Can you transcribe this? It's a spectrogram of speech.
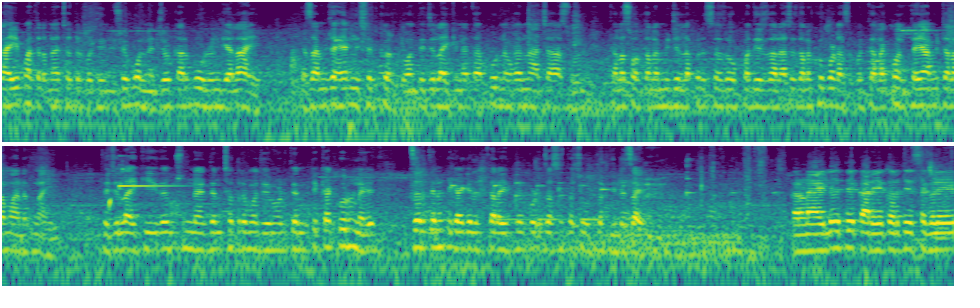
काही पात्रांना छत्रपतींविषयी बोलण्यात जो काल बोलून गेला आहे त्याचा आम्ही जाहीर निषेध करतो आणि त्याची लायकी आता पूर्ण नाचा असून त्याला स्वतःला मी जिल्हा परिषदेचा उपाध्यक्ष झाला असं त्याला खूप असं पण त्याला कोणताही आम्ही त्याला मानत नाही. त्याची लायकी एकदम शून्य आहे त्यांनी छत्रपतींवर त्यांनी टीका करू नये. जर त्यांनी टीका केली तर त्याला इथून पुढे जसं त्याचे उत्तर दिले जाईल. कारण आले ते कार्यकर्ते सगळे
